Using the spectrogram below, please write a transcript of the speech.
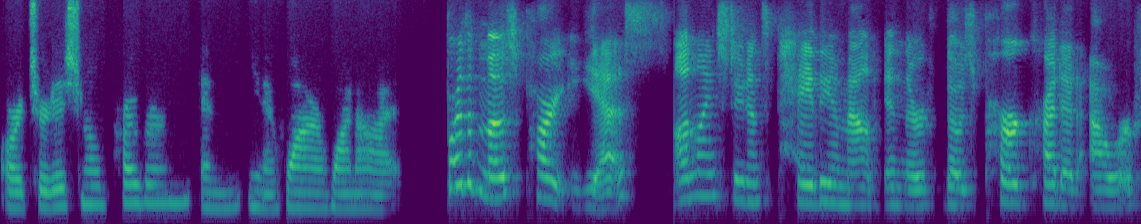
or a traditional program? And, you know, why or why not? For the most part, yes. Online students pay the amount in their those per credit hour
